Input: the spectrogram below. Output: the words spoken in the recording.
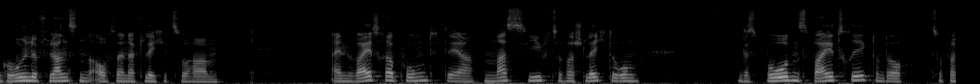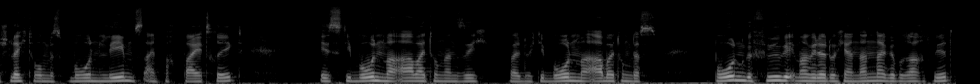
grüne Pflanzen auf seiner Fläche zu haben. Ein weiterer Punkt, der massiv zur Verschlechterung des Bodens beiträgt und auch zur Verschlechterung des Bodenlebens einfach beiträgt, ist die Bodenbearbeitung an sich, weil durch die Bodenbearbeitung das Bodengefüge immer wieder durcheinander gebracht wird,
